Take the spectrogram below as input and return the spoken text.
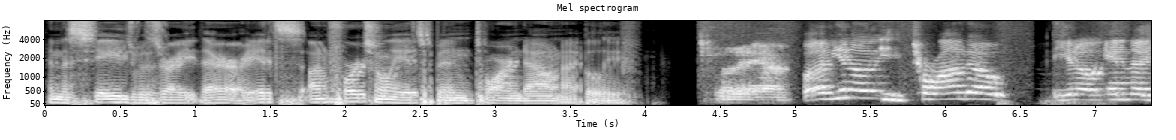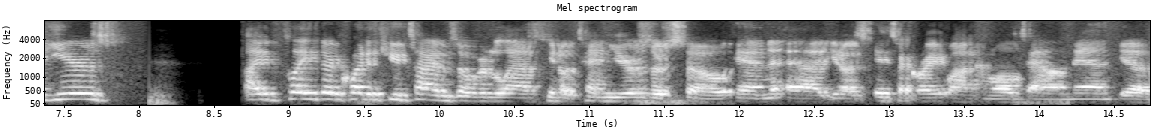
And the stage was right there. It's unfortunately it's been torn down, I believe. Yeah. Well, you know, in Toronto, you know, in the years I've played there quite a few times over the last, you know, ten years or so, and uh, you know, it's, it's, a great rock and roll town, man. Yeah,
